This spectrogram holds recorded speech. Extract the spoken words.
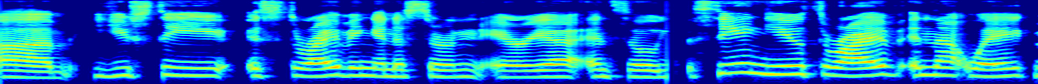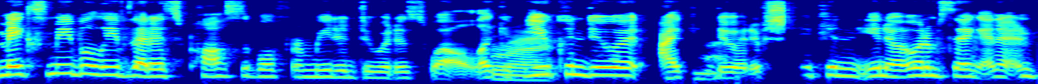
um, you see is thriving in a certain area. And so seeing you thrive in that way makes me believe that it's possible for me to do it as well. Like right. if you can do it, I can do it. If she can, you know what I'm saying? And, and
